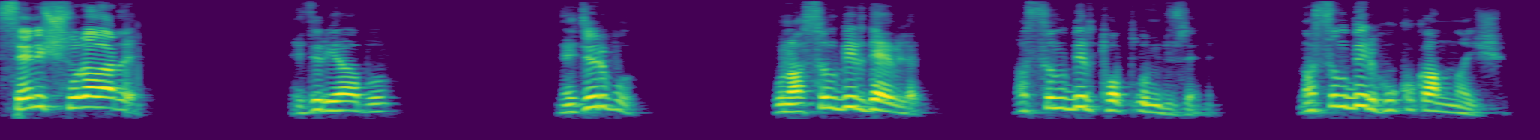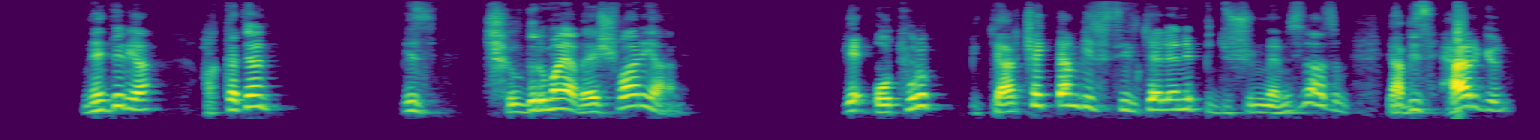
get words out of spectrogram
Seni şuralarda... Nedir ya bu? Nedir bu? Bu nasıl bir devlet? Nasıl bir toplum düzeni? Nasıl bir hukuk anlayışı? Nedir ya? Hakikaten biz çıldırmaya beş var yani. Bir oturup gerçekten bir silkelenip bir düşünmemiz lazım. Ya biz her gün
